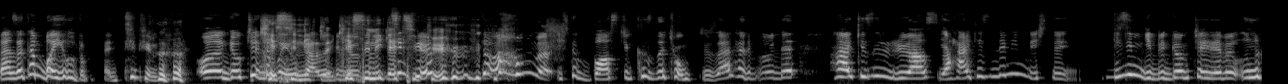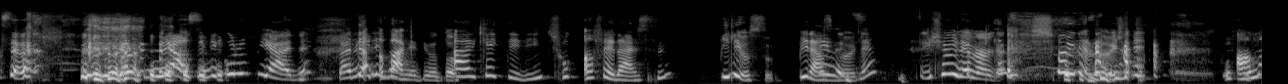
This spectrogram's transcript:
Ben zaten bayıldım. Hani tipim. Ona Gökçe'nin de bayılacağını Kesinlikle, kesinlikle Tipim. tipim. tamam mı? İşte basçı kız da çok güzel. Hani böyle herkesin rüyası ya herkesin demeyeyim de işte bizim gibi Gökçe'yle böyle ılık seven rüyası bir grup yani. Ben öyle Ya bak, zannediyordum. Erkek dediğin çok affedersin. Biliyorsun. Biraz Evet. böyle. Şöyle böyle. Şöyle böyle. Ama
